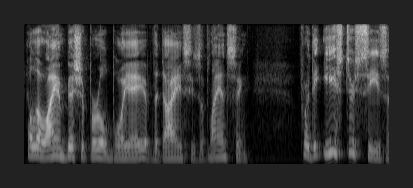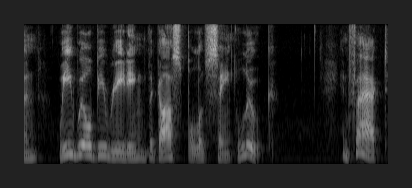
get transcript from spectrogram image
Hello, I am Bishop Earl Boyea of the Diocese of Lansing. For the Easter season, we will be reading the Gospel of St. Luke. In fact,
